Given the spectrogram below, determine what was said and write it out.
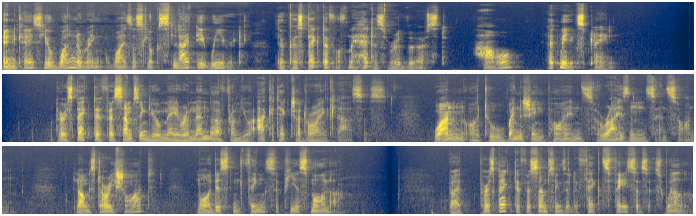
In case you're wondering why this looks slightly weird, the perspective of my head is reversed. How? Let me explain. Perspective is something you may remember from your architecture drawing classes. One or two vanishing points, horizons and so on. Long story short, more distant things appear smaller. But perspective is something that affects faces as well.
